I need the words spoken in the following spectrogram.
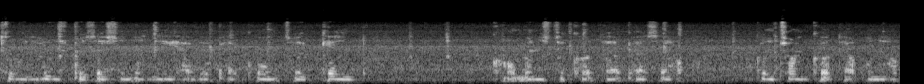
So we lose possession and they have it back once again. Can't manage to cut that pass out. Gonna try and cut that one out,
